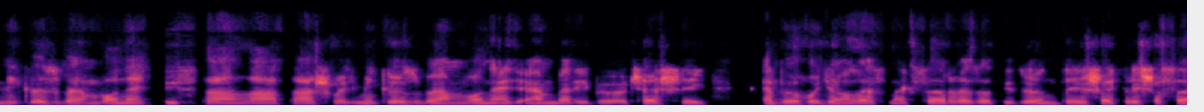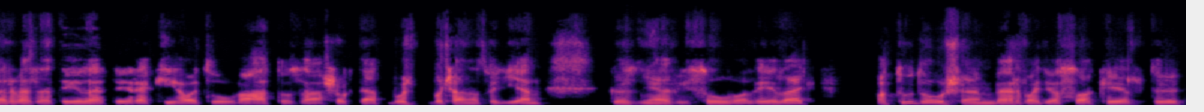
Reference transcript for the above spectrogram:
miközben van egy tisztánlátás, vagy miközben van egy emberi bölcsesség, ebből hogyan lesznek szervezeti döntések és a szervezet életére kiható változások. Tehát bo- bocsánat, hogy ilyen köznyelvi szóval élek, a tudós ember vagy a szakértő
